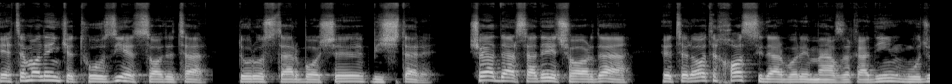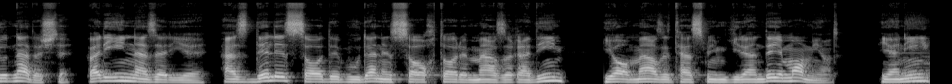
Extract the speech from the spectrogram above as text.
احتمال اینکه توضیح ساده تر درستتر باشه بیشتره. شاید در سده 14 اطلاعات خاصی درباره مغز قدیم وجود نداشته ولی این نظریه از دل ساده بودن ساختار مغز قدیم یا مغز تصمیم گیرنده ما میاد. یعنی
